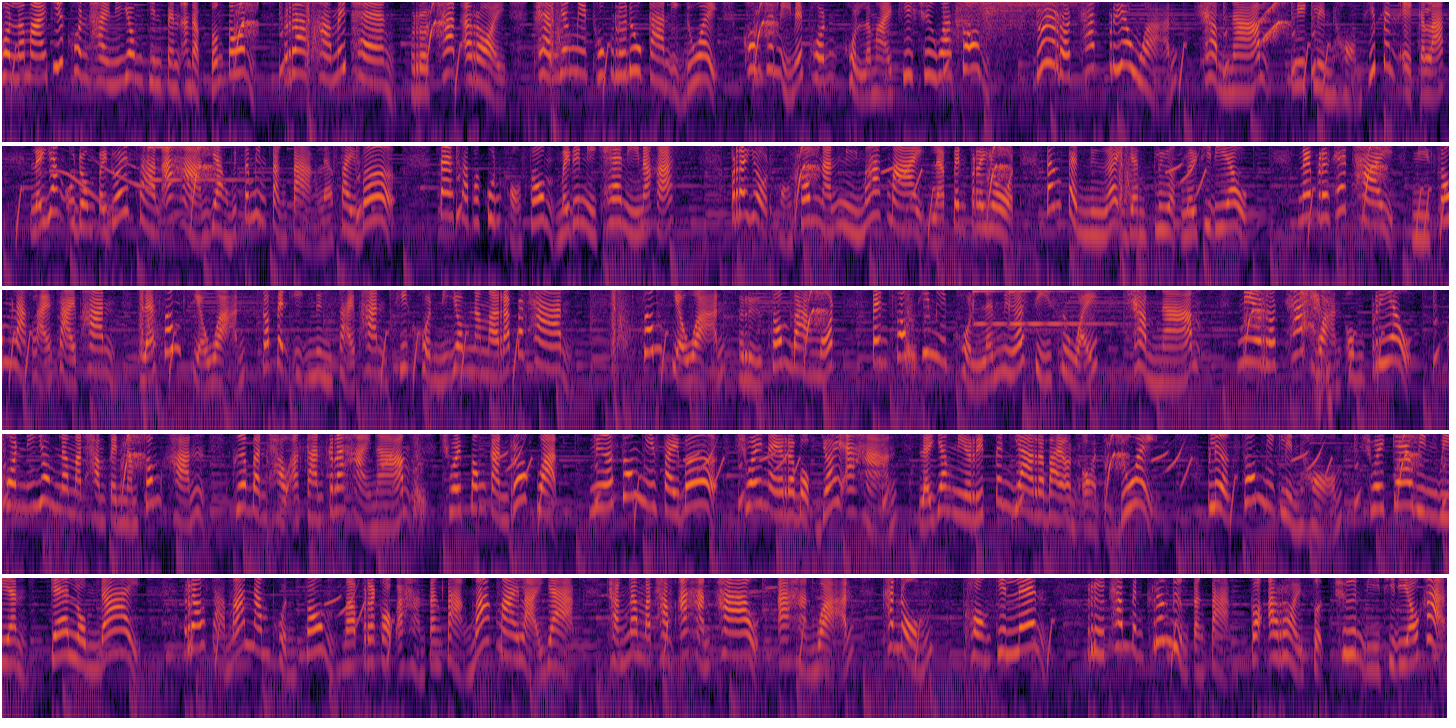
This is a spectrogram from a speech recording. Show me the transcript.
ผลไม้ที่คนไทยนิยมกินเป็นอันดับต้นๆ ราคาไม่แพง รสชาติอร่อย แถมยังมีทุกฤดูกาลอีกด้วย คงจะหนีไม่พ้นผลไม้ที่ชื่อว่าส้ม ด้วยรสชาติเปรี้ยวหวาน ฉ่ำน้ำ มีกลิ่นหอมที่เป็นเอกลักษณ์ และยังอุดมไปด้วยสารอาหารอย่างวิตามินต่างๆ และไฟเบอร์ แต่สรรพคุณของส้มไม่ได้มีแค่นี้นะคะ ประโยชน์ของส้มนั้นมีมากมาย และเป็นประโยชน์ ตั้งแต่เนื้อยันเปลือกเลยทีเดียว ในประเทศไทยมีส้มหลากหลายสายพันธุ์ และส้มเขียวหวานก็เป็นอีกหนึ่งสายพันธุ์ที่คนนิยมนำมารับประทาน ส้มเขียวหวานหรือส้มบางมด เป็นส้มที่มีผลและเนื้อสีสวย ฉ่ำน้ำ มีรสชาติหวานอมเปรี้ยว คนนิยมนำมาทำเป็นน้ำส้มคั้น เพื่อบรรเทาอาการกระหายน้ำ ช่วยป้องกันโรคหวัด เนื้อส้มมีไฟเบอร์ ช่วยในระบบย่อยอาหาร และยังมีฤทธิ์เป็นยาระบายอ่อนๆอีกด้วย เปลือกส้มมีกลิ่นหอม ช่วยแก้วิงเวียน แก้ลมได้ เราสามารถนำผลส้มมาประกอบอาหารต่างๆ มากมายหลายอย่าง ทั้งนำมาทำอาหารข้าว อาหารหวาน ขนม ของกินเล่น หรือทำเป็นเครื่องดื่มต่างๆ ก็อร่อยสดชื่นดีทีเดียวค่ะ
